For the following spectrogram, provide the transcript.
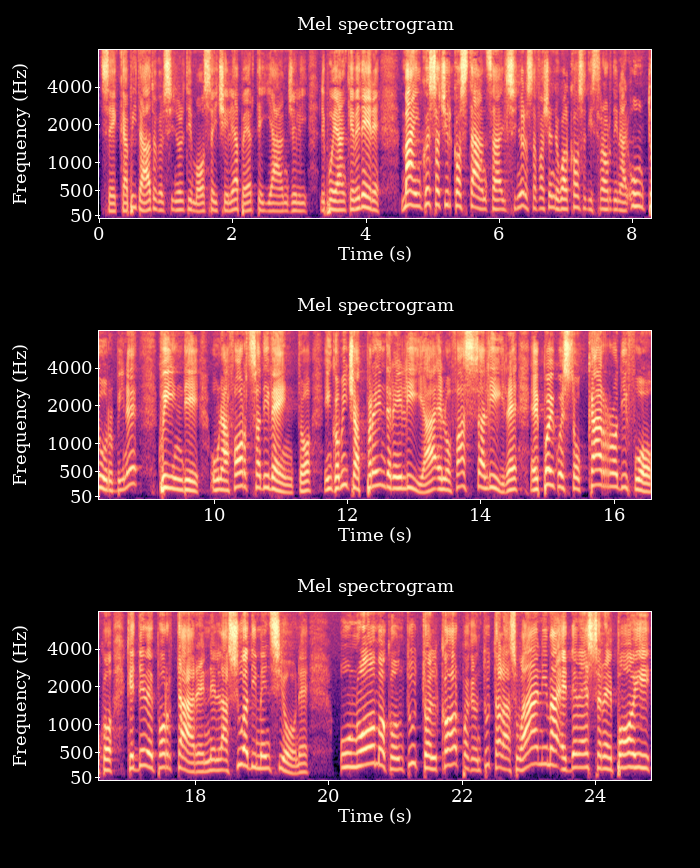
se è capitato che il Signore ti mostra i cieli aperti e gli angeli li puoi anche vedere, ma in questa circostanza il Signore sta facendo qualcosa di straordinario. Un turbine, quindi una forza di vento, incomincia a prendere Elia e lo fa salire e poi questo carro di fuoco che deve portare nella sua dimensione un uomo con tutto il corpo, con tutta la sua anima e deve essere poi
